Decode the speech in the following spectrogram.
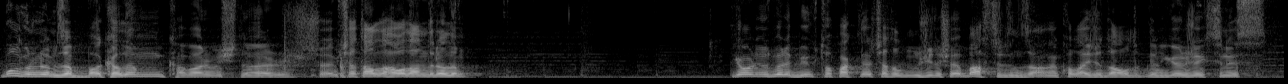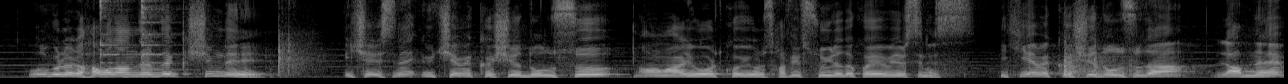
Bulgurlarımıza bakalım. Kabarmışlar. Şöyle bir çatalla havalandıralım. Gördüğünüz böyle büyük topakları çatalın ucuyla şöyle bastırdığınız zaman kolayca dağıldıklarını göreceksiniz. Bulgurları havalandırdık. Şimdi içerisine 3 yemek kaşığı dolusu normal yoğurt koyuyoruz. Hafif suyla da koyabilirsiniz. 2 yemek kaşığı dolusu da labne.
